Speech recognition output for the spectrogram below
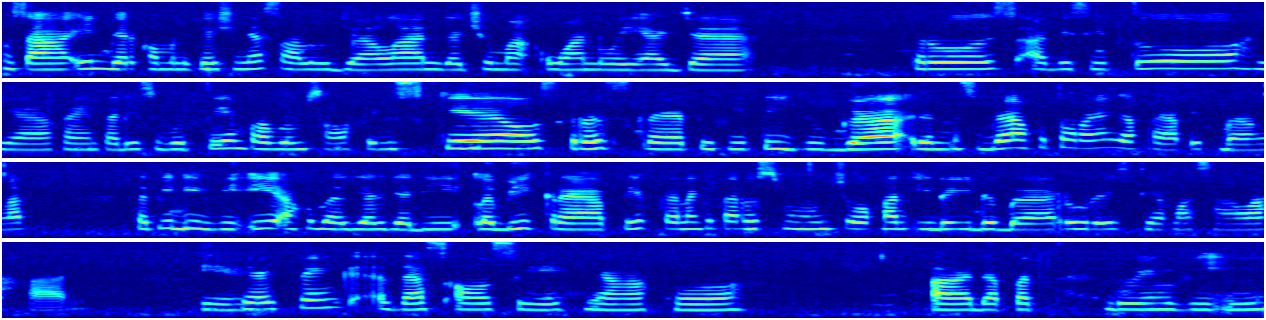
usahain biar communicationnya selalu jalan gak cuma one way aja terus abis itu ya kayak yang tadi sebutin problem solving skills terus creativity juga dan sebenarnya aku tuh orangnya nggak kreatif banget tapi di VE aku belajar jadi lebih kreatif karena kita harus memunculkan ide-ide baru dari setiap masalah kan yeah. yeah I think that's all sih yang aku uh, dapat doing VE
